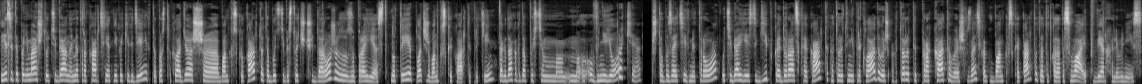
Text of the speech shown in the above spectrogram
Если ты понимаешь, что у тебя на метрокарте нет никаких денег, ты просто кладешь э, банковскую карту, это будет тебе стоить чуть-чуть дороже за проезд, но ты платишь банковской картой, прикинь. Тогда, как, допустим, в Нью-Йорке чтобы зайти в метро, у тебя есть гибкая дурацкая карта, которую ты не прикладываешь, а которую ты прокатываешь. Знаете, как в банковской карте, вот этот, когда ты свайп вверх или вниз.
